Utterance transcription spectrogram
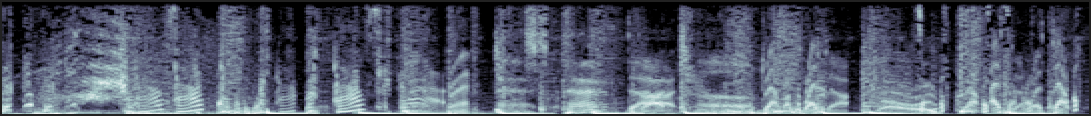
Ask, Pat. AskPat.com.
